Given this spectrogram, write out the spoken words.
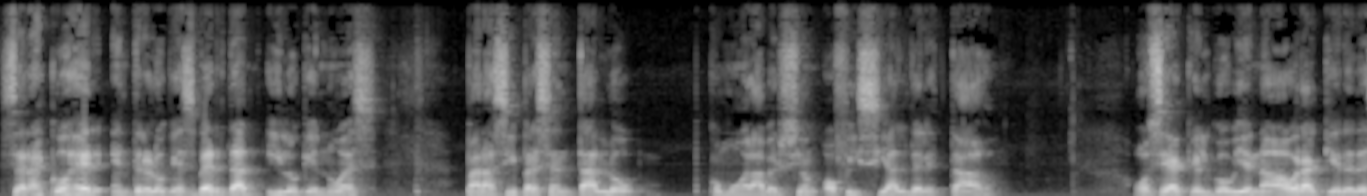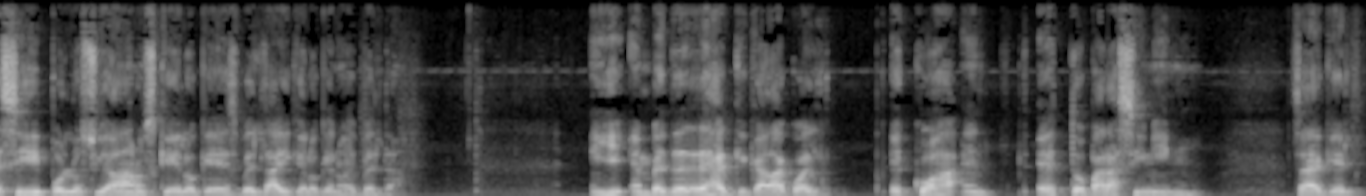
será escoger entre lo que es verdad y lo que no es, para así presentarlo como la versión oficial del Estado. O sea que el gobierno ahora quiere decidir por los ciudadanos qué es lo que es verdad y qué es lo que no es verdad. Y en vez de dejar que cada cual escoja esto para sí mismo. O sea que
